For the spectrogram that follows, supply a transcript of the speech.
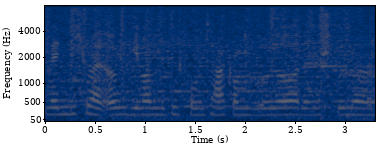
Wenn nicht mal irgendjemand mit dem Kommentar kommen würde, deine Stimme.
